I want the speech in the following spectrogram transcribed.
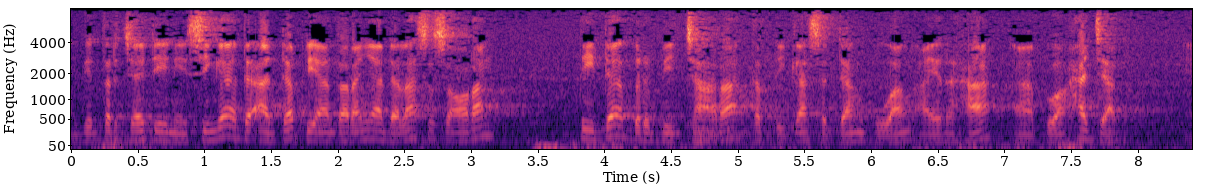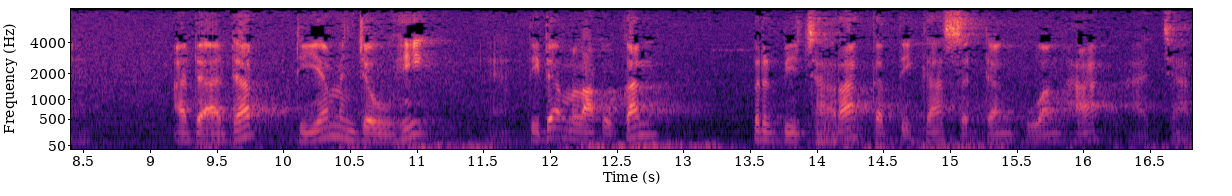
mungkin terjadi ini sehingga ada adab di antaranya adalah seseorang tidak berbicara ketika sedang buang air ha, uh, buang hajat ya. ada adab dia menjauhi ya, tidak melakukan berbicara ketika sedang buang ha hajat.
